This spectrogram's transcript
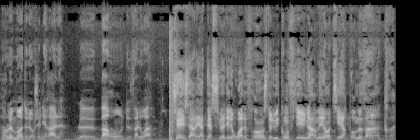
Parle-moi de leur général, le baron de Valois. César a persuadé le roi de France de lui confier une armée entière pour me vaincre.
